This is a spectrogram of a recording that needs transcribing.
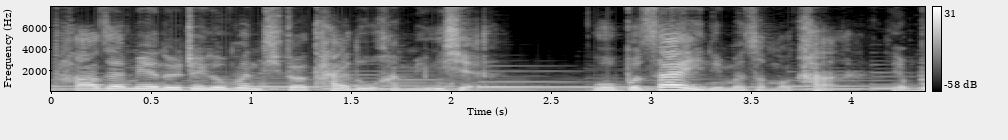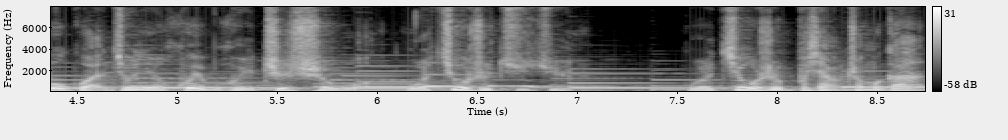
他在面对这个问题的态度很明显，我不在意你们怎么看，也不管究竟会不会支持我，我就是拒绝，我就是不想这么干，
